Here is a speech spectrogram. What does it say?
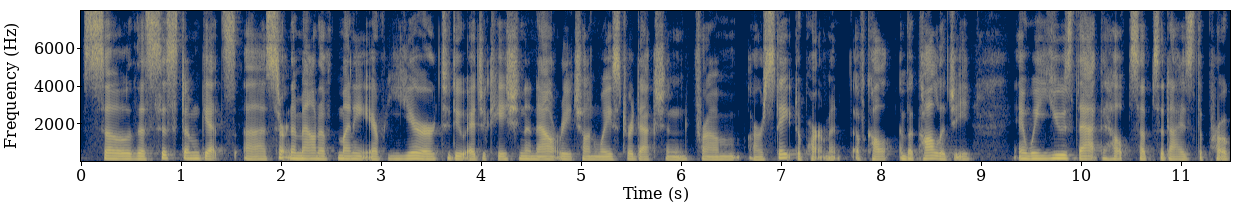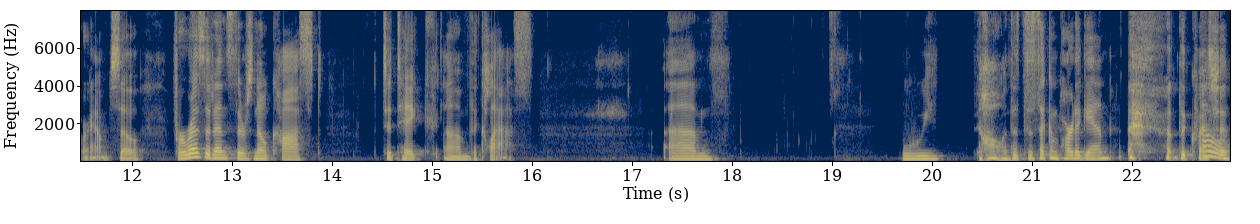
So the system gets a certain amount of money every year to do education and outreach on waste reduction from our state Department of, of Ecology, and we use that to help subsidize the program. So for residents, there's no cost to take um, the class. Um, we oh, that's the second part again. the question.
